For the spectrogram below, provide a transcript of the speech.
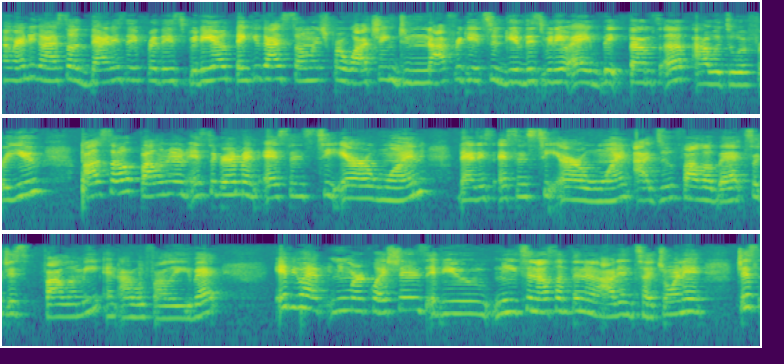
Alrighty guys, so that is it for this video. Thank you guys so much for watching. Do not forget to give this video a big thumbs up. I would do it for you. Also, follow me on Instagram at Essence Tiara one That is Essence Tiara one I do follow back, so just follow me and I will follow you back. If you have any more questions, if you need to know something and I didn't touch on it, just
